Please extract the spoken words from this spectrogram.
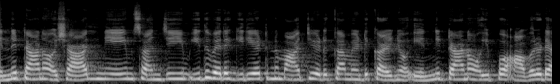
എന്നിട്ടാണോ ശാലിനിയെയും സഞ്ജയും ഇതുവരെ ഗിരിയേട്ടന് മാറ്റിയെടുക്കാൻ വേണ്ടി കഴിഞ്ഞോ? എന്നിട്ടാണോ ഇപ്പോൾ അവരുടെ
